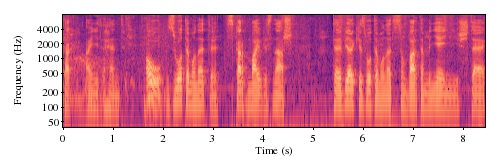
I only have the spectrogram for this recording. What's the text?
Tak, I need a hand. O, złote monety. Skarb Majów jest nasz. Te wielkie złote monety są warte mniej niż te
